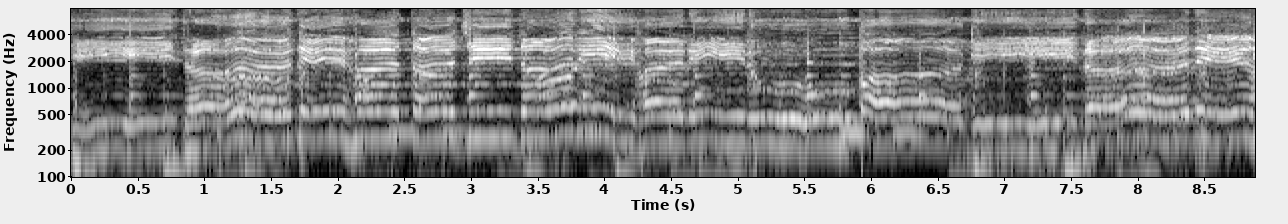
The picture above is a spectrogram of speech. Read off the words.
ગીધ દેહ તજી ધરી હરી રૂપા ગીધ દેહ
